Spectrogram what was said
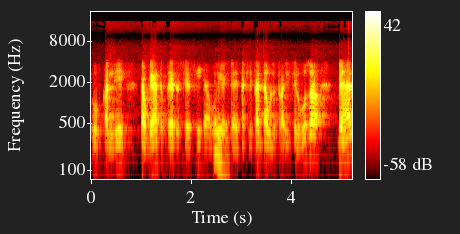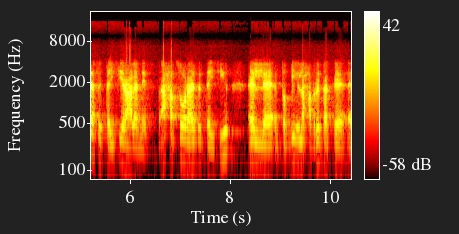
وفقا لتوجيهات القيادة السياسية وتكليفات دولة رئيس الوزراء بهدف التيسير على الناس. فاحد صور هذا التيسير ال- التطبيق اللي حضرتك آه، آه،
